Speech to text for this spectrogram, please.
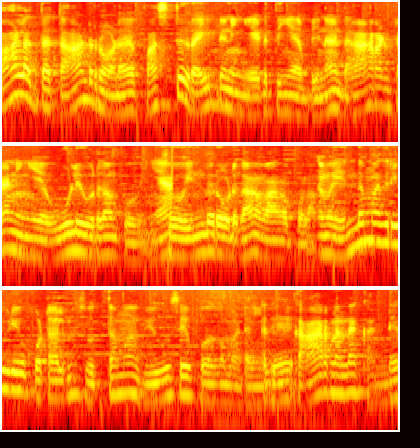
பாலத்தை தாண்டுறோட ஃபஸ்ட்டு ரைட்டை நீங்கள் எடுத்தீங்க அப்படின்னா டேரெக்டாக நீங்கள் ஊழியூர் தான் போவீங்க. ஸோ இந்த ரோடு தான் வாங்க போகலாம் நம்ம எந்த மாதிரி வீடியோ போட்டாலுமே சுத்தமாக வியூஸே போக மாட்டேங்குது காரணம் தான் கண்டே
